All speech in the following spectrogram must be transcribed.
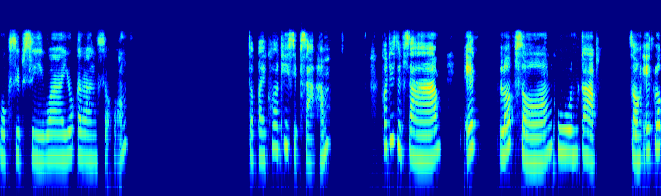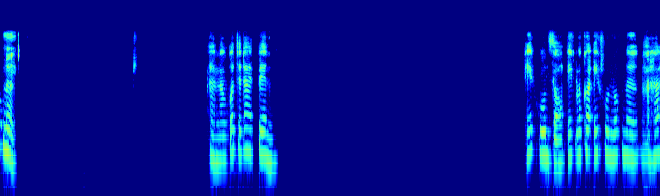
64y ยกกำลังสอง ต่อไปข้อที่ 13 ข้อที่ 13 x ลบ 2 คูณกับ 2x ลบ 1 อ่าเราก็จะได้เป็น x คูณ 2x แล้วก็ x คูณลบ 1 นะคะ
